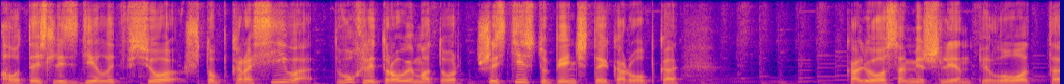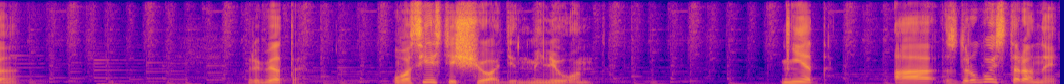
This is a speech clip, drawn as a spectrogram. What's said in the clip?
А вот если сделать все, чтобы красиво, двухлитровый мотор, шестиступенчатая коробка, колеса Мишлен пилота, Ребята, у вас есть еще один миллион? Нет. А с другой стороны,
